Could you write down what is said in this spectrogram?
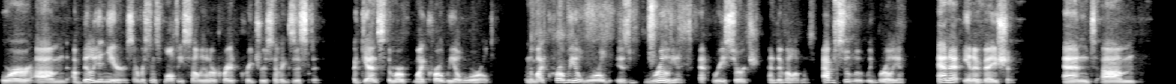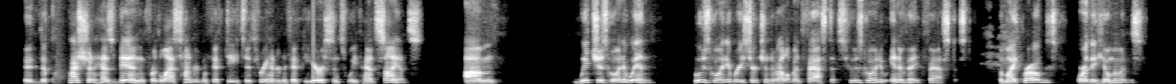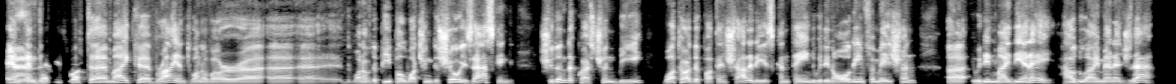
for um, a billion years, ever since multicellular cre- creatures have existed against the microbial world. And the microbial world is brilliant at research and development, absolutely brilliant, and at innovation. And um, the, the question has been for the last 150 to 350 years since we've had science um, which is going to win? Who's going to research and development fastest? Who's going to innovate fastest? The microbes or the humans? And, and, and, that is what uh, Mike uh, Bryant, one of our uh, uh, uh, one of the people watching the show, is asking. Shouldn't the question be what are the potentialities contained within all the information uh, within my DNA? How do I manage that?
